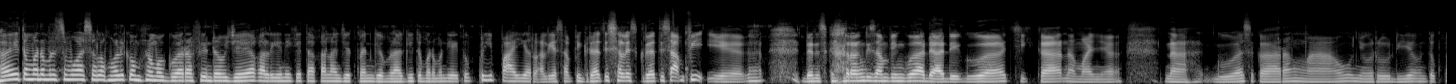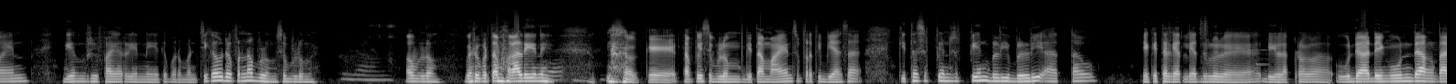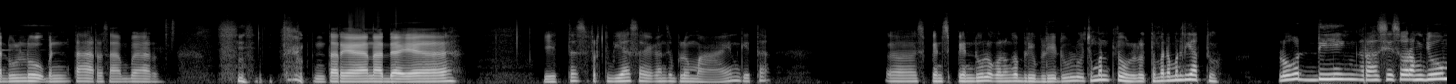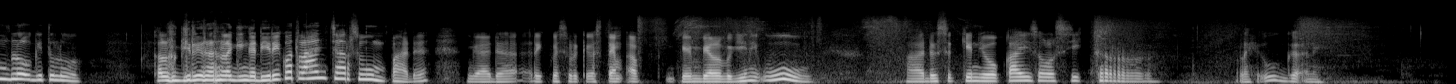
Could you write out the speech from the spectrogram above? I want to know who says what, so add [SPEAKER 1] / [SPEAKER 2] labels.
[SPEAKER 1] Hai teman-teman semua, Assalamualaikum. Nama gue Rafindra Wijaya. Kali ini kita akan lanjut main game lagi teman-teman Yaitu Free Fire alias sapi gratis alias gratis sapi Iya kan? Dan sekarang di samping gue ada adik gue Cika namanya. Nah gue sekarang mau nyuruh dia untuk main game Free Fire ini teman-teman. Cika udah pernah belum sebelumnya?
[SPEAKER 2] Belum.
[SPEAKER 1] Oh belum, baru pertama kali ini?
[SPEAKER 2] Iya.
[SPEAKER 1] Oke, tapi sebelum kita main seperti biasa Kita spin-spin beli-beli atau Ya kita lihat-lihat dulu lah ya di Luck Royale. Udah ada yang ngundang, tak dulu, bentar, sabar. bentar ya nada ya. Kita seperti biasa ya kan sebelum main kita eh, spin-spin dulu kalau nggak beli-beli dulu. Cuman tuh teman-teman lihat tuh. Loading rahasia seorang jomblo gitu loh. Kalau giliran lagi nggak di record lancar sumpah deh. Nggak ada request request stamp up gembel begini. Uh. Ada skin yokai soul seeker. Leh uga nih.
